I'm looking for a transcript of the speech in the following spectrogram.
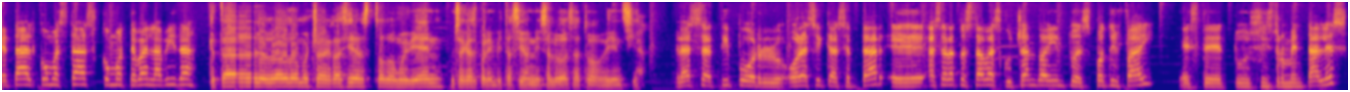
¿Qué tal? ¿Cómo estás? ¿Cómo te va en la vida? ¿Qué tal, Eduardo? Muchas gracias, todo muy bien. Muchas gracias por la invitación y saludos a tu audiencia. Gracias a ti por ahora sí que aceptar. Eh, hace rato estaba escuchando ahí en tu Spotify este, tus instrumentales.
